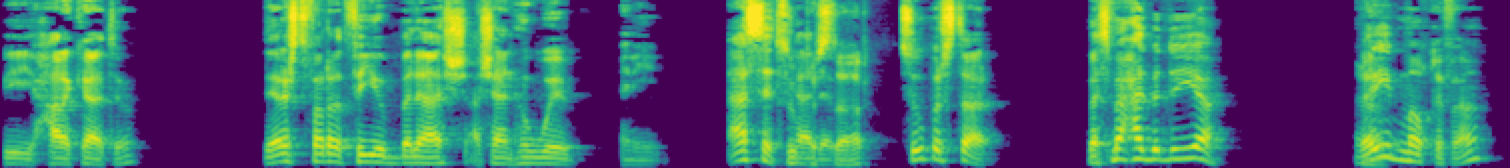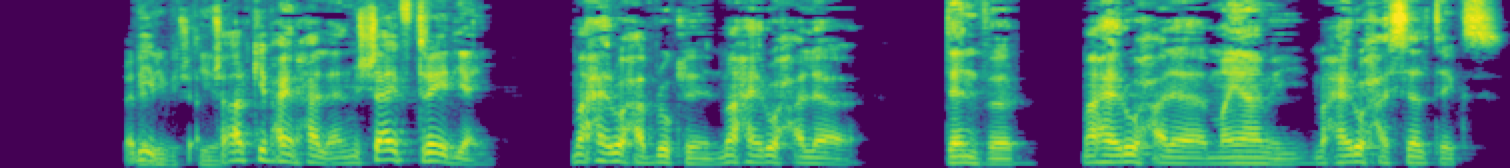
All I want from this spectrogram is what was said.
في حركاته تقدرش تفرط فيه ببلاش عشان هو يعني asset superstar superstar بس ما حد بده إياه. غريب موقف ها؟ غريب. مش عارف كيف حينحل. أنا مش شايف trade يعني. ما حيروح على بروكلين ما حيروح على دنفر ما حيروح على ميامي ما حيروح على ال Celtics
